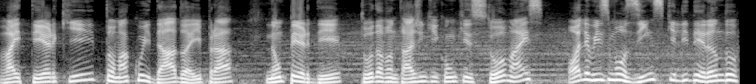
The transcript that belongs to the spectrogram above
vai ter que tomar cuidado aí pra não perder toda a vantagem que conquistou, mas olha o Smozinski liderando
